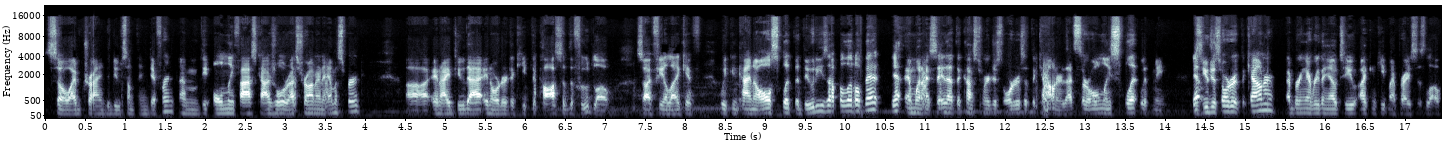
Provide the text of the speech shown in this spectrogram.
So I'm trying to do something different. I'm the only fast casual restaurant in Amherstburg. Uh, and I do that in order to keep the cost of the food low. So I feel like if we can kind of all split the duties up a little bit. Yeah. And when I say that, the customer just orders at the counter. That's their only split with me. Yep. If you just order at the counter, I bring everything out to you. I can keep my prices low.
